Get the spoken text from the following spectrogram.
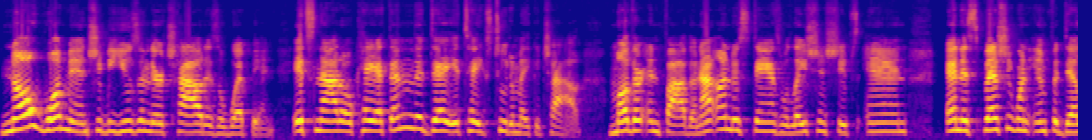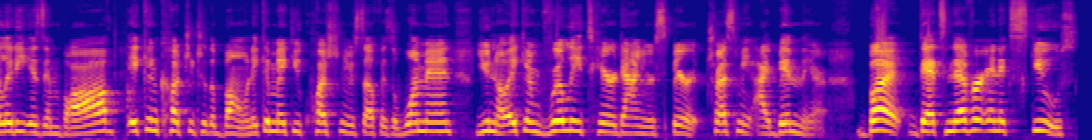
No woman should be using their child as a weapon. It's not okay. At the end of the day, it takes two to make a child mother and father. And I understands relationships and and especially when infidelity is involved, it can cut you to the bone. It can make you question yourself as a woman. You know, it can really tear down your spirit. Trust me, I've been there. But that's never an excuse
